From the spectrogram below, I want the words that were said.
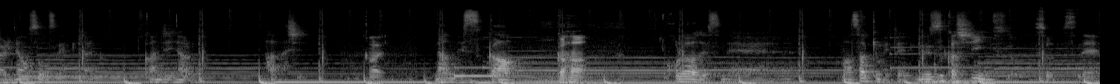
やり直そうぜみたいな感じになる話。はいなんですががこれはですね、まあ、さっきも言ったように難しいんですよ。そうですね。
